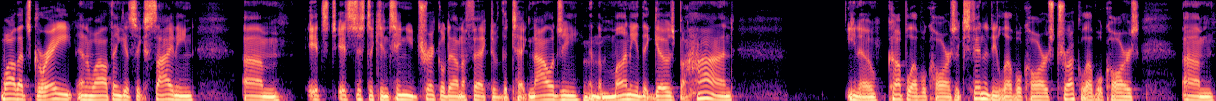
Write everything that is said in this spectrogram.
while that's great and while I think it's exciting, um, it's it's just a continued trickle down effect of the technology mm-hmm. and the money that goes behind, you know, cup level cars, Xfinity level cars, truck level cars. Um,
